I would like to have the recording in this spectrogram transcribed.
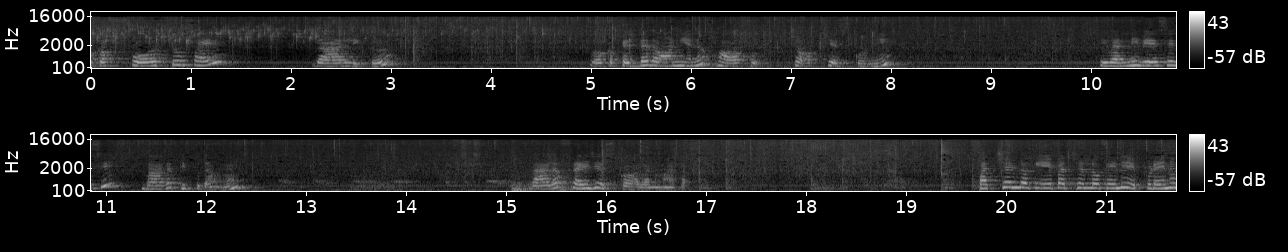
ఒక ఫోర్ టు ఫైవ్ గార్లిక్ ఒక పెద్దది ఆనియన్ హాఫ్ చాప్ చేసుకొని ఇవన్నీ వేసేసి బాగా తిప్పుదాము. బాగా ఫ్రై చేసుకోవాలన్నమాట. పచ్చళ్ళలోకి ఏ పచ్చళ్ళలోకైనా ఎప్పుడైనా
